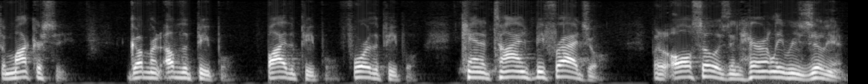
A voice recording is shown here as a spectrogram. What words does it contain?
Democracy, government of the people, by the people, for the people, can at times be fragile, but it also is inherently resilient.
